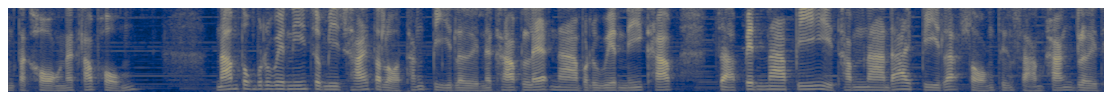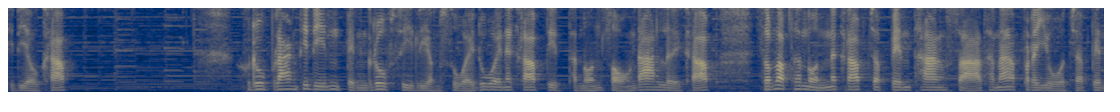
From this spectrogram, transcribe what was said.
ำตะคองนะครับผม น้ำตรงบริเวณนี้จะมีใช้ตลอดทั้งปีเลยนะครับ และนาบริเวณนี้ครับ จะเป็นนาปีทำนาได้ปีละ 2-3 ครั้งเลยทีเดียวครับ รูปร่างที่ดินเป็นรูปสี่เหลี่ยมสวยด้วยนะครับ ติดถนน 2 ด้านเลยครับสำหรับถนนนะครับจะเป็นทางสาธารณประโยชน์จะเป็น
